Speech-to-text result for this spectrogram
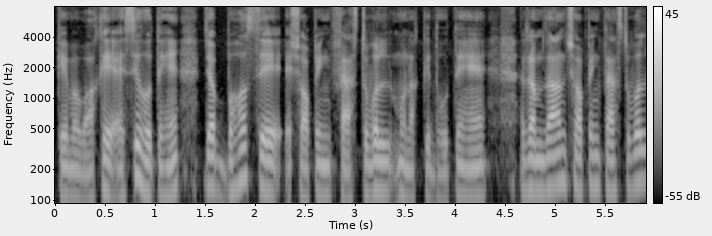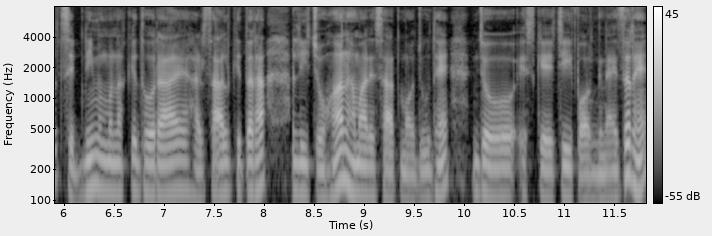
کے مواقع ایسے ہوتے ہیں جب بہت سے شاپنگ فیسٹیول منعقد ہوتے ہیں۔ رمضان شاپنگ فیسٹیول سڈنی میں منعقد ہو رہا ہے۔ ہر سال کی طرح علی چوہان ہمارے ساتھ موجود ہیں جو اس کے چیف آرگنائزر ہیں،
